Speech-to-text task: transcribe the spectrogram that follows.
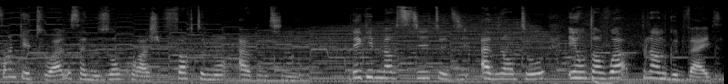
5 étoiles, ça nous encourage fortement à continuer. L'équipe Mercy te dit à bientôt et on t'envoie plein de good vibes.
